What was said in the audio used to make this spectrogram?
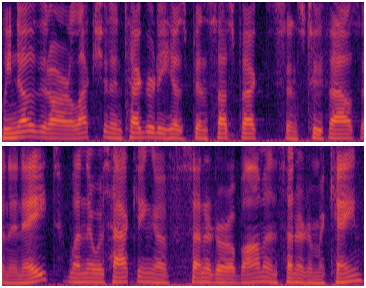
we know that our election integrity has been suspect since 2008 when there was hacking of Senator Obama and Senator McCain.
